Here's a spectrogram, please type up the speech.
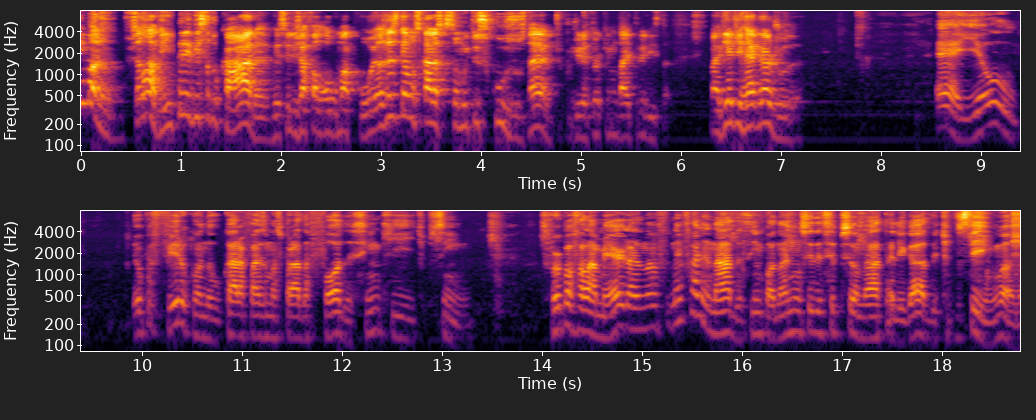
E, mano, sei lá, vê entrevista do cara, vê se ele já falou alguma coisa. Às vezes tem uns caras que são muito escusos, né? Tipo, diretor que não dá entrevista. Mas via de regra ajuda. É, e eu eu prefiro quando o cara faz umas paradas foda, assim, que, tipo assim, se for pra falar merda, não, nem fale nada, assim, pra nós não se decepcionar, tá ligado? Tipo assim, mano,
